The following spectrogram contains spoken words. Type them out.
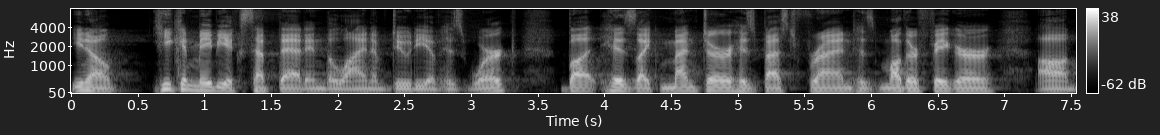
You know, he can maybe accept that in the line of duty of his work, but his like mentor, his best friend, his mother figure, um,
